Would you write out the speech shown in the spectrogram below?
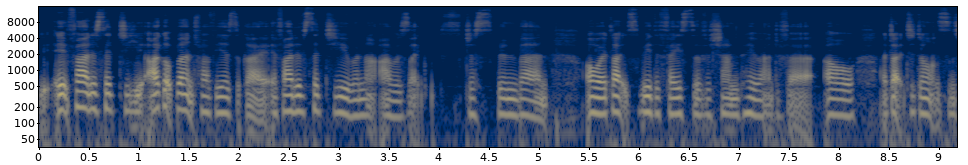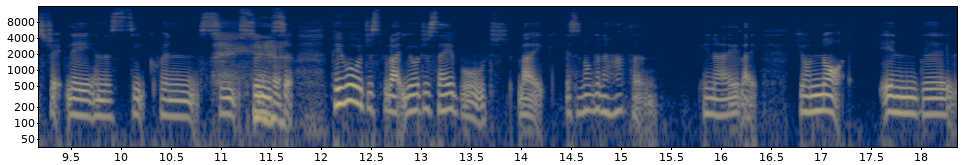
if I'd have said to you, I got burnt 12 years ago. If I'd have said to you when I, was like just been burnt, oh, I'd like to be the face of a shampoo advert. Oh, I'd like to dance in Strictly in a sequin swimsuit. People would just be like, you're disabled. Like, it's not going to happen. You know, like, you're not in the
